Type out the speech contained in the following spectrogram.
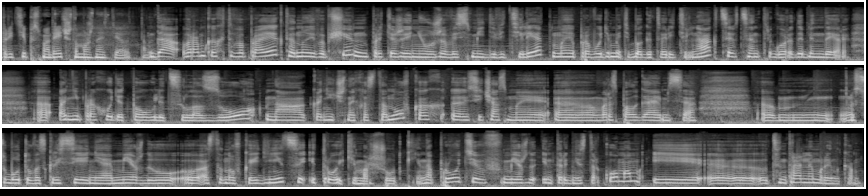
прийти посмотреть, что можно сделать там. Да, в рамках этого проекта, ну и вообще на протяжении уже 8-9 лет мы проводим эти благотворительные акции в центре города Бендеры. Э, они проходят по улице Лазо на конечных остановках. Э, сейчас мы э, располагаемся эм, в субботу-воскресенье между остановкой единицы и тройки маршрутки. Напротив, между Интерднестеркомом и э, центральным рынком.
